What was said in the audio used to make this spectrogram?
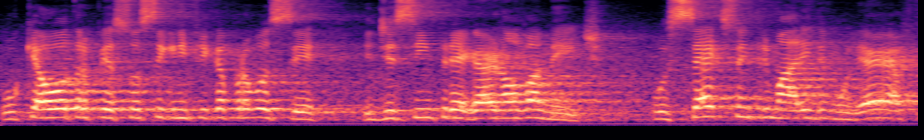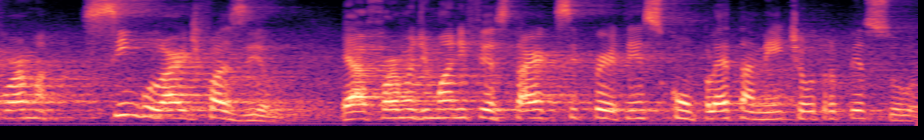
o que a outra pessoa significa para você e de se entregar novamente. O sexo entre marido e mulher é a forma singular de fazê-lo, é a forma de manifestar que se pertence completamente a outra pessoa.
